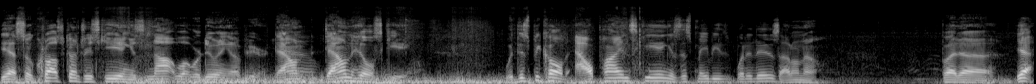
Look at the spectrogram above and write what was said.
Yeah, so cross country skiing is not what we're doing up here. Down No. downhill skiing. Would this be called alpine skiing? Is this maybe what it is? I don't know. But uh, yeah,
